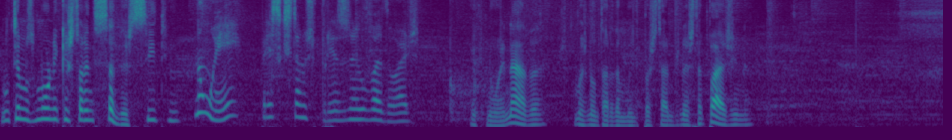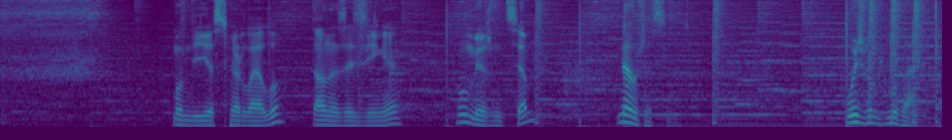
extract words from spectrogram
Não temos uma única história interessante neste sítio. Não é? Parece que estamos presos no elevador. É que não é nada, mas não tarda muito para estarmos nesta página. Bom dia, Sr. Lelo, Dona Zezinha, o mesmo de sempre. Não, Jacinto. Hoje vamos mudar.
